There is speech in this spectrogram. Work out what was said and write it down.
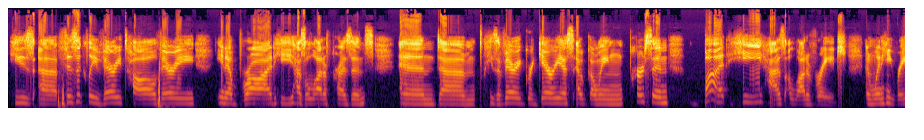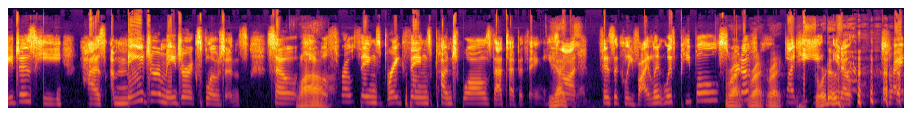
He's uh, physically very tall, very you know broad. He has a lot of presence, and um, he's a very gregarious, outgoing person. But he has a lot of rage. And when he rages, he has a major, major explosions. So he will throw things, break things, punch walls, that type of thing. He's Yikes. not physically violent with people, sort right, of. right, right. But he, Sort of. you know, right?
